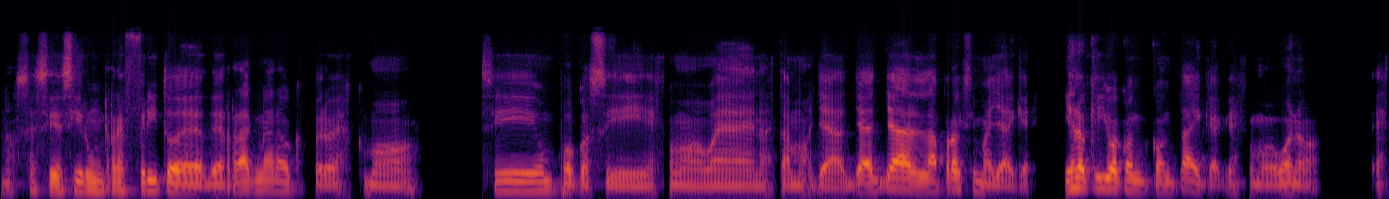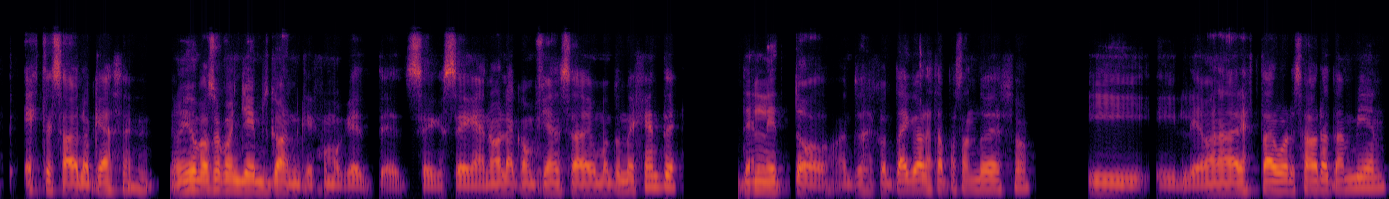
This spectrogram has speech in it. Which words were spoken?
no sé si decir un refrito de, de Ragnarok, pero es como, sí, un poco sí, es como, bueno, estamos ya, ya, ya, la próxima ya que. Y es lo que iba con, con Taika, que es como, bueno, este, sabe lo que hace. Lo mismo pasó con James Gunn, que es como que se, se ganó la confianza de un montón de gente, denle todo. Entonces con Taika ahora está pasando eso y, y le van a dar Star Wars ahora también.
